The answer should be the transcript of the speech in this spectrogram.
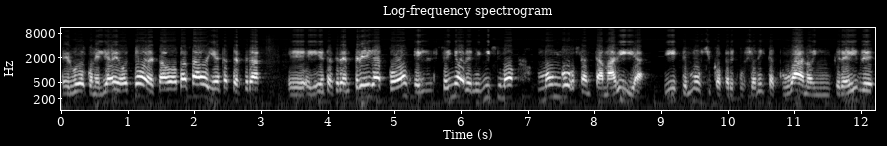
eh, luego con el día de hoy, todo el sábado pasado, y en esta tercera eh, en esta tercera entrega con el señor, el mismísimo Mongo Santamaría, este músico percusionista cubano, increíble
